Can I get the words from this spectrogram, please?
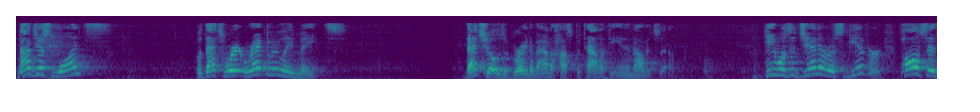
Not just once, but that's where it regularly meets. That shows a great amount of hospitality in and of itself. He was a generous giver. Paul says,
